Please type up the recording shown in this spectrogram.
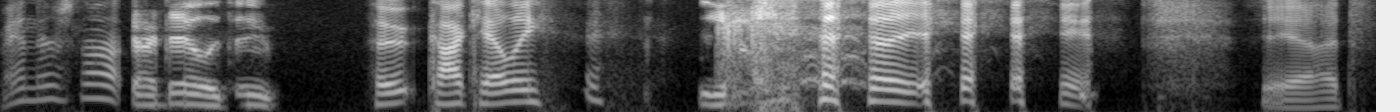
man, there's not Guy Kelly too. who Kai Kelly. Yeah. yeah, it's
